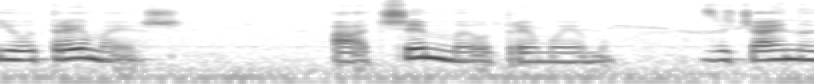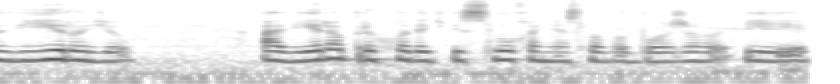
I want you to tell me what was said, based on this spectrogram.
і отримаєш. А чим ми отримуємо? Звичайно, вірою. А віра приходить від слухання Слова Божого. І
